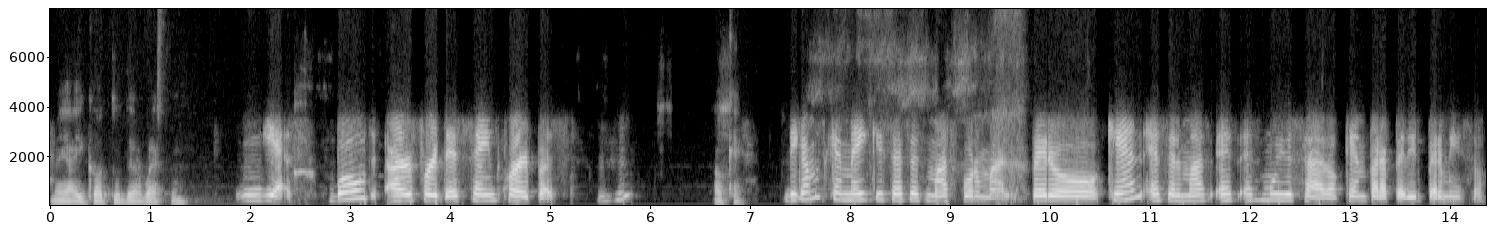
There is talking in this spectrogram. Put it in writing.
May I go to the restroom? Yes, both are for the same purpose. Ujú. Ok. Digamos que may quizás es más formal, pero can es el más, es, es muy usado, can para pedir permiso.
